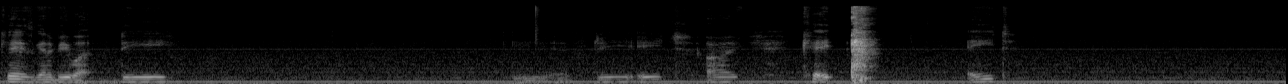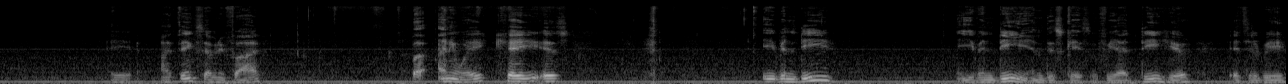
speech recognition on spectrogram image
K is gonna be what? D E F G H I K 8 A, I think 75 but anyway K is even D. Even D in this case. If we had D here it will be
